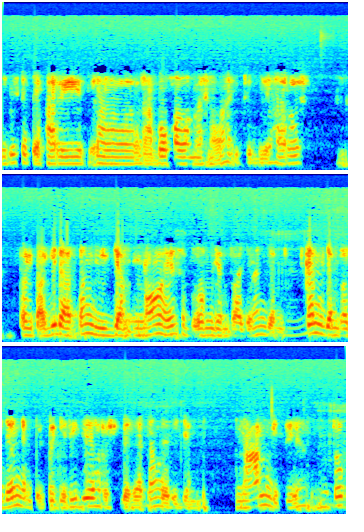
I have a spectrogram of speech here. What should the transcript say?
jadi setiap hari uh, Rabu kalau nggak salah itu dia harus pagi-pagi datang di jam 0 ya sebelum jam pelajaran jam hmm. kan jam pelajaran jam 7 jadi dia harus datang dari jam 6 gitu ya hmm. untuk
